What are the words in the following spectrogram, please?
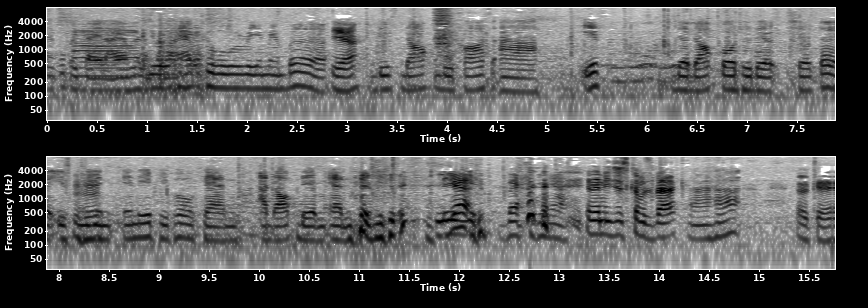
Uh, you have to remember Yeah. this dog because uh, if the dog go to the shelter, it Mhm. mean any people can adopt them and maybe leave Yeah. it back here. And then he just comes back? Uh huh. Okay.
